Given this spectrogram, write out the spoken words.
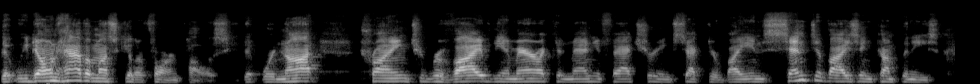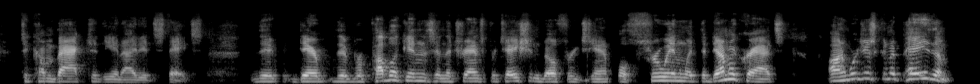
That we don't have a muscular foreign policy, that we're not trying to revive the American manufacturing sector by incentivizing companies to come back to the United States. The, the Republicans in the transportation bill, for example, threw in with the Democrats on we're just going to pay them.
